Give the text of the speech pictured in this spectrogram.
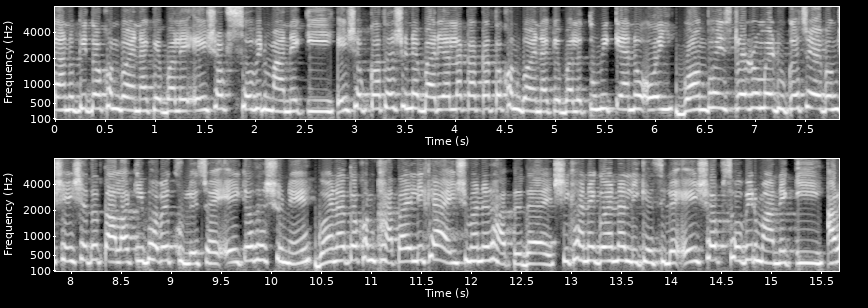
জানুকি তখন গয়নাকে বলে, এইসব ছবির মানে কি? এইসব কথা শুনে বাড়িওয়ালা কাকা তখন গয়নাকে বলে, তুমি কেন ওই বন্ধ স্টোর রুমে ঢুকেছো এবং সেই সাথে তালা কীভাবে খুলেছ? এই কথা শুনে গয়না তখন খাতায় লিখে আয়ুষ্মানের হাতে দেয়। সেখানে গয়না লিখেছিল এই সব ছবির মানে কি? আর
